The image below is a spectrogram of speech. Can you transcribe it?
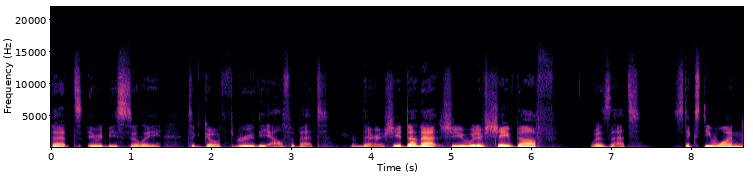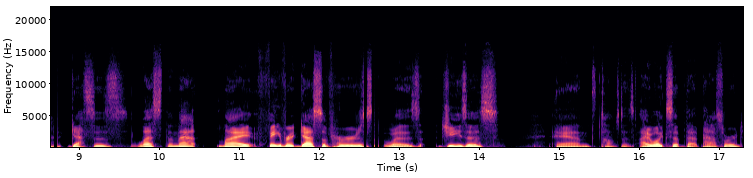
that it would be silly to go through the alphabet from there. If she had done that, she would have shaved off, what is that, 61 guesses less than that? My favorite guess of hers was Jesus. And Tom says, I will accept that password.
